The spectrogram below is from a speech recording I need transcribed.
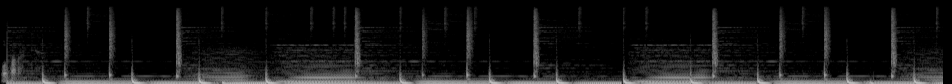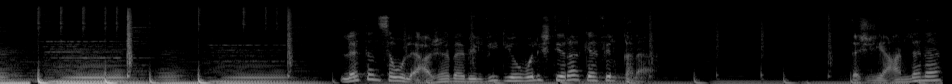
وبركاته. لا تنسوا الإعجاب بالفيديو والاشتراك في القناة. تشجيعا لنا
